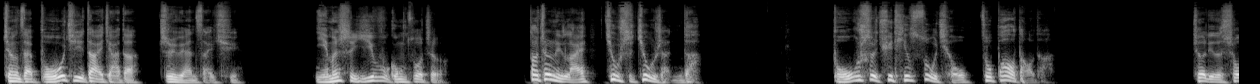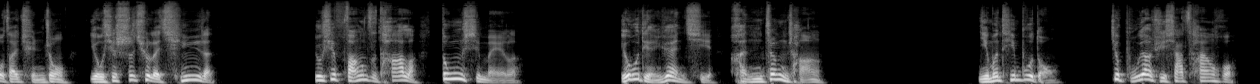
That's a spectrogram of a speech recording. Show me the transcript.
正在不计代价地支援灾区。你们是医务工作者，到这里来就是救人的，不是去听诉求、做报道的。”这里的受灾群众有些失去了亲人，有些房子塌了，东西没了，有点怨气很正常。你们听不懂，就不要去瞎掺和。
